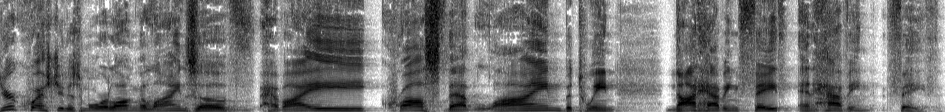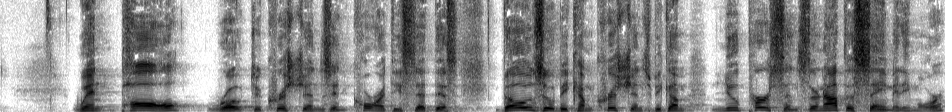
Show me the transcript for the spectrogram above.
your question is more along the lines of Have I crossed that line between not having faith and having faith? When Paul wrote to Christians in Corinth, he said this Those who become Christians become new persons. They're not the same anymore.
